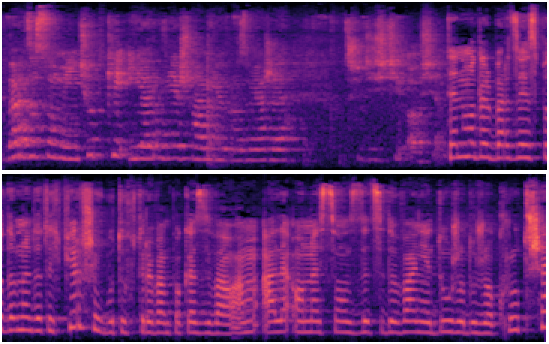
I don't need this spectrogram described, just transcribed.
Bardzo są mięciutkie i ja również mam je w rozmiarze 38. Ten model bardzo jest podobny do tych pierwszych butów, które Wam pokazywałam, ale one są zdecydowanie dużo, dużo krótsze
